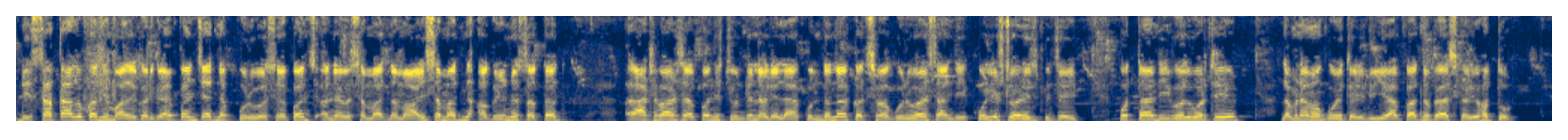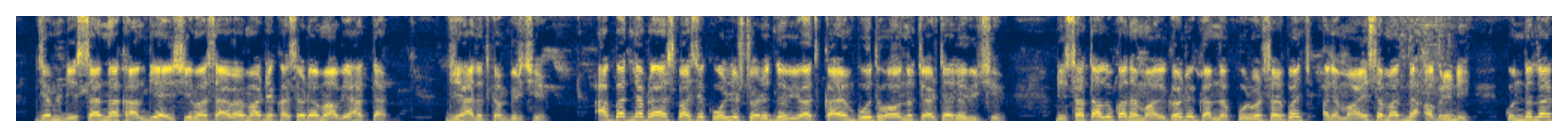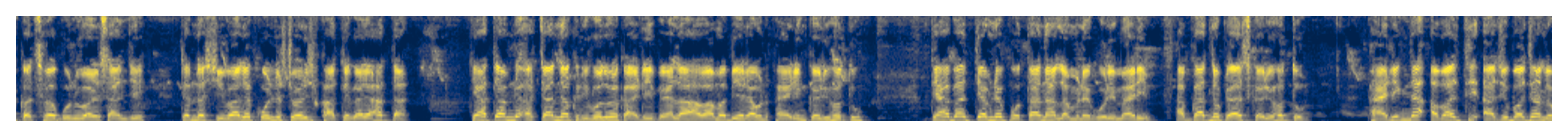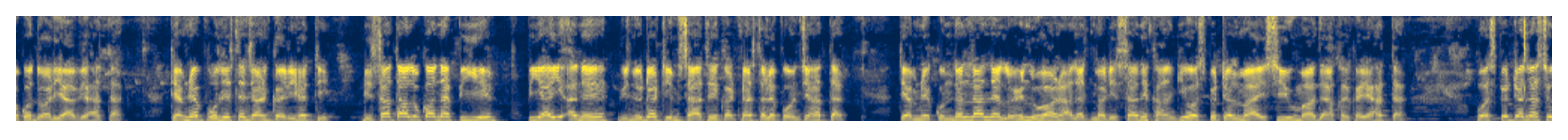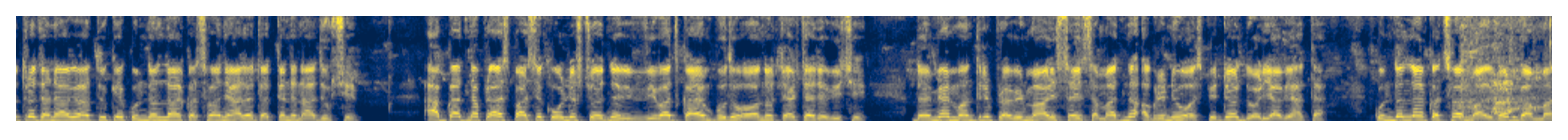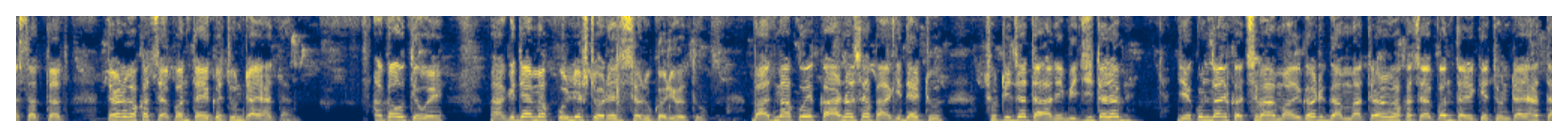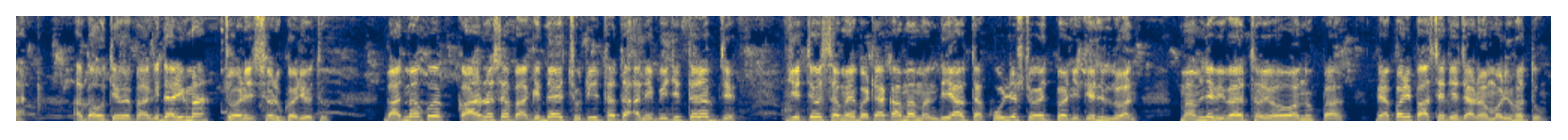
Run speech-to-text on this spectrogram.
ડીસા તાલુકાની માલગઢ ગ્રામ પંચાયતના પૂર્વ સરપંચ અને સમાજના માળી સમાજના અગ્રણીનો સતત આઠ વાર સરપંચની ચૂંટણી લડેલા કુંદનલાલ કચ્છમાં ગુરુવાર સાંજે કોલ્ડ સ્ટોરેજ જઈ પોતાના રિવોલ્વરથી લમણામાં ગોળી તરબીએ આપઘાતનો પ્રયાસ કર્યો હતો જેમને ડીસાના ખાનગી આઈસીયુમાં સારવાર માટે ખસેડવામાં આવ્યા હતા, જે હાલત ગંભીર છે. આપઘાતના પ્રયાસ પાસે કોલ્ડ સ્ટોરેજનો વિવાદ કાયમભૂત હોવાનો ચર્ચા રહ્યું છે. ડીસા તાલુકાના માલગઢ ગામના પૂર્વ સરપંચ અને માળી સમાજના અગ્રણી કુંદનલાલ કચ્છવા ગુરુવારે સાંજે તેમના શિવાલય કોલ્ડ સ્ટોરેજ ખાતે ગયા હતા. ત્યાં તેમણે અચાનક રિવોલ્વર કાઢી પહેલાં હવામાં બે રાઉન્ડ ફાયરિંગ કર્યું હતું. ત્યારબાદ તેમણે પોતાના લમણે ગોળી મારી આપઘાતનો પ્રયાસ કર્યો હતો. ફાયરિંગના અવાજથી આજુબાજુના લોકો દોડી આવ્યા હતા. તેમણે પોલીસને જાણ કરી હતી. ડીસા તાલુકાના પીએ, પીઆઈ અને વિનુડા ટીમ સાથે ઘટના સ્થળે પહોંચ્યા હતા. તેમણે કુંદનલાલને લોહી લુહાણ હાલતમાં ડીસાની ખાનગી હોસ્પિટલમાં આઈસીયુમાં દાખલ કર્યા હતા. હોસ્પિટલના સૂત્રો જણાવ્યું હતું કે કુંદનલાલ કસવાની હાલત અત્યંત નાજુક છે. આપઘાતના પ્રયાસ પાસે કોલ્ડ સ્ટોરેજનો વિવાદ કાયમભૂત હોવાનો ચર્ચા રહ્યું છે. દરમિયાન મંત્રી પ્રવીણ માળી સહિત સમાજના અગ્રણીઓ હોસ્પિટલ દોડી આવ્યા હતા. કુંદનલાલ કચ્છવા માલગઢ ગામમાં સતત ત્રણ વખત સરપંચ તરીકે ચૂંટાયા હતા. અગાઉ તેઓએ ભાગીદારીમાં કોલ્ડ સ્ટોરેજ શરૂ કર્યું હતું. બાદમાં કોઈ કારણોસર ભાગીદાર છૂટી જતા અને બીજી તરફ જેકુંદલાલ કચ્છવા માલગઢ ગામમાં ત્રણ વખત સરપંચ તરીકે ચૂંટાયા હતા. અગાઉ તેઓએ ભાગીદારીમાં સ્ટોરેજ શરૂ કર્યું હતું. બાદમાં કોઈ કારણોસર ભાગીદારી છૂટી થતા અને બીજી તરફ જે જે તેઓ સમયે બટાકામાં મંદી આવતા કોલ્ડ સ્ટોરેજ પર લીધેલી લોન, મામલે વિવાદ થયો હોવાનું વેપારી પાસેથી જાણવા મળ્યું હતું.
